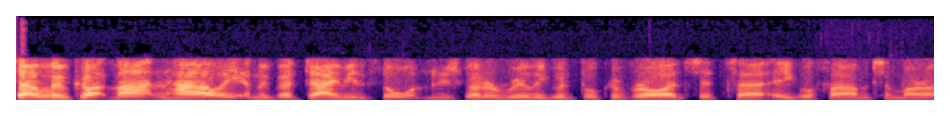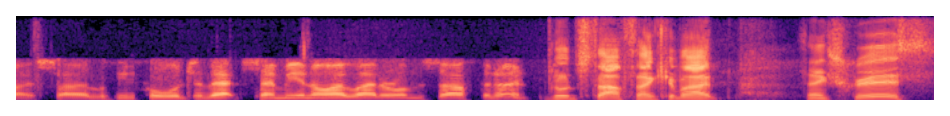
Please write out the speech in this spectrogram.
so we've got Martin Harley and we've got Damien Thornton, who's got a really good book of rides at uh, Eagle Farm tomorrow. So looking forward to that. Sammy and I later on this afternoon. Good stuff. Thank you, mate. Thanks, Chris.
